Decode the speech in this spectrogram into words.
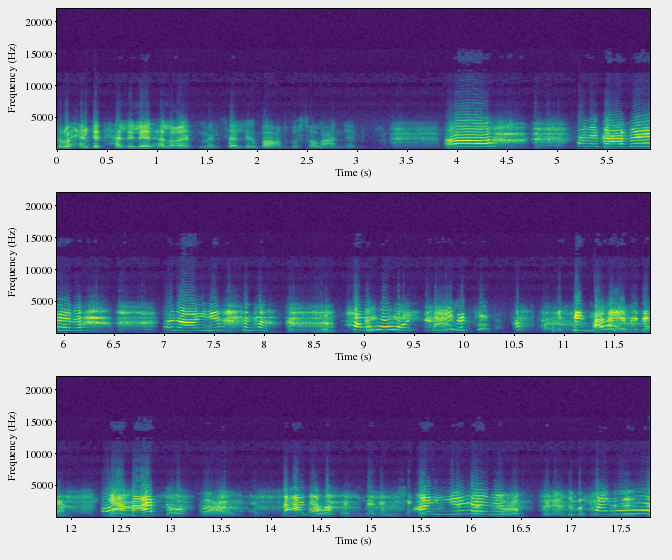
ما تروح انت تحللي لها لغاية ما نسلك بعض بالصلاه على النبي. آه أنا تعبانة. أنا عيانة. هموت. تعالى كده. اتنجي عليا يا مدام. يا عم عبده تعالى وصل المدام لشقتها عيانة. رب بني آدم ما فيش إلا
